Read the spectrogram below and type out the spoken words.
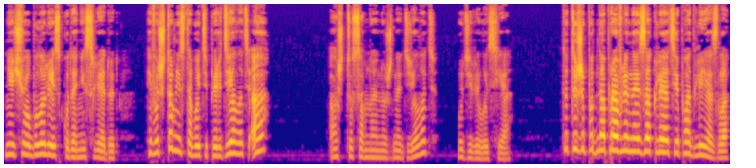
«Нечего было лезть куда не следует. И вот что мне с тобой теперь делать, а?» «А что со мной нужно делать?» — удивилась я. Да ты же под направленное заклятие подлезла.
